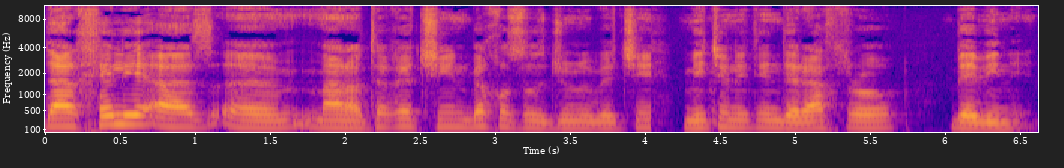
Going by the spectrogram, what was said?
در خیلی از مناطق چین به خصوص جنوب چین می‌تونید این درخت رو ببینید.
